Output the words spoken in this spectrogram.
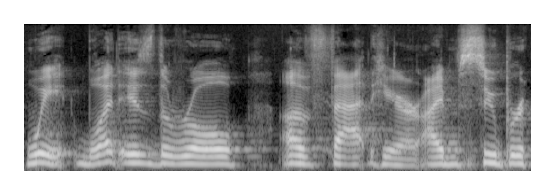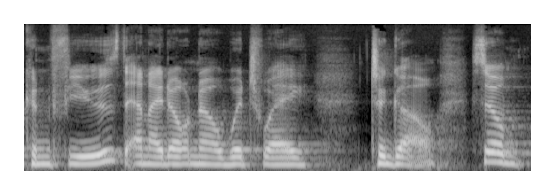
wait, what is the role of fat here? I'm super confused and I don't know which way to go. So,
